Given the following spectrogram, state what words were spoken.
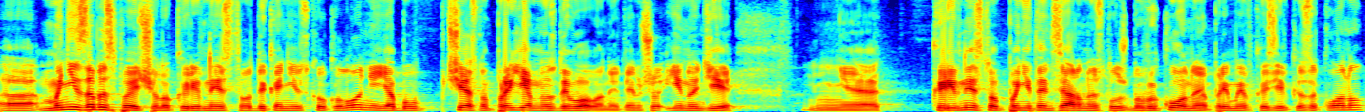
Е, Мені забезпечило керівництво Диканівської колонії. Я був чесно приємно здивований, тим, що іноді е, керівництво пенітенціарної служби виконує прямі вказівки закону.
